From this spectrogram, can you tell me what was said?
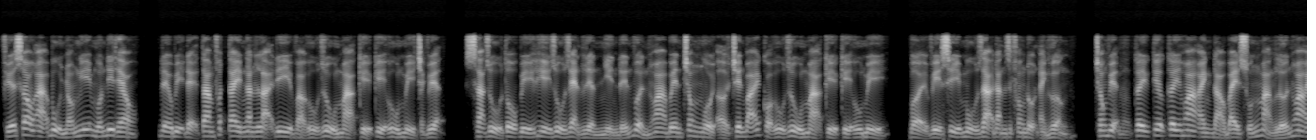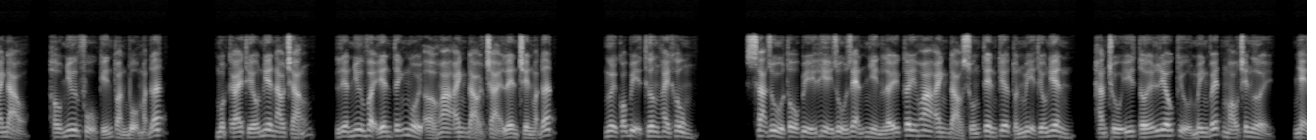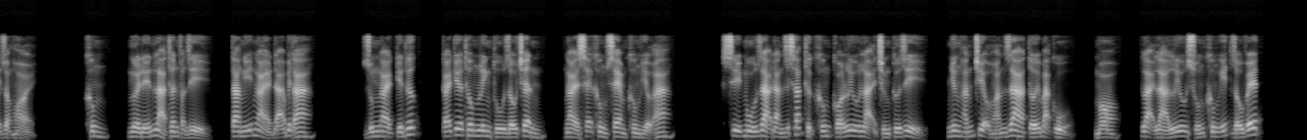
Phía sau ạ bù nhóm nghĩ muốn đi theo, đều bị đệ tam phất tay ngăn lại đi vào ủ dù mạ kỳ kỳ u mì trạch viện. Xạ dù tô bị hỉ dù rèn liền nhìn đến vườn hoa bên trong ngồi ở trên bãi cỏ ủ dù mạ kỳ kỳ u mì, bởi vì xì mù dạ đan phong độn ảnh hưởng, trong viện cây kia cây hoa anh đào bay xuống mảng lớn hoa anh đào, hầu như phủ kín toàn bộ mặt đất. Một cái thiếu niên áo trắng liền như vậy yên tĩnh ngồi ở hoa anh đào trải lên trên mặt đất. Người có bị thương hay không? Xa dù tổ bị hỉ dù rèn nhìn lấy cây hoa anh đào xuống tên kia tuấn mỹ thiếu niên, hắn chú ý tới liêu cựu minh vết máu trên người, nhẹ giọng hỏi. Không, người đến là thân phận gì? Ta nghĩ ngài đã biết ta. Dùng ngài kiến thức, cái tia thông linh thú dấu chân, ngài sẽ không xem không hiểu a. À. xì mù dạ đàn xác thực không có lưu lại chứng cứ gì, nhưng hắn triệu hoán ra tới bà cụ, mò, lại là lưu xuống không ít dấu vết.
